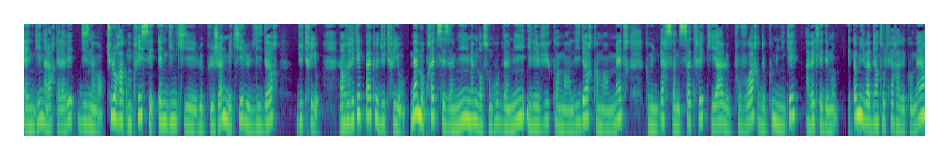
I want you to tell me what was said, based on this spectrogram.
Engin alors qu'elle avait 19 ans. Tu l'auras compris, c'est Engin qui est le plus jeune, mais qui est le leader du trio. Et en vérité, pas que du trio. Même auprès de ses amis, même dans son groupe d'amis, il est vu comme un leader, comme un maître, comme une personne sacrée qui a le pouvoir de communiquer avec les démons. Et comme il va bientôt le faire avec Homer,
